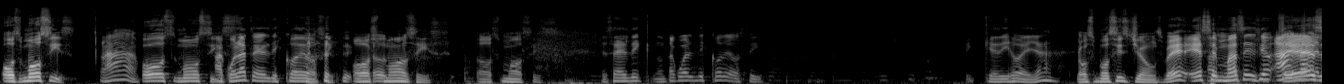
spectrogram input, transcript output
Osmosis. Ah, Osmosis. acuérdate del disco de Ozzy. Osmosis. Osmosis. Ese es el. ¿No te acuerdas del disco de Ozzy? ¿Qué dijo ella? Osmosis Jones. ¿Ves? Ese es más. Ah, ese la- es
